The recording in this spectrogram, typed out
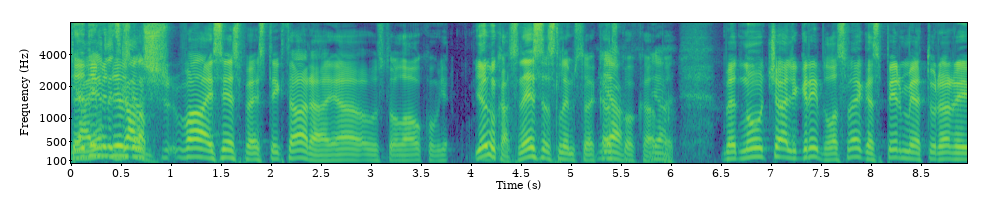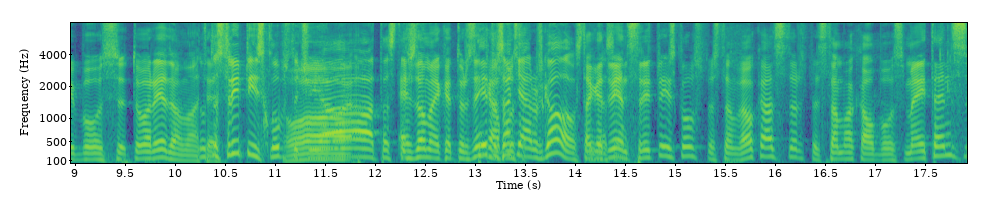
Tad viņam ir diezgan vājas iespējas tikt ārā jā, uz to laukumu. Ja, nu kāds nesaslims vai kas ko kā. Bet, bet nu, čaļi grib. Lasvegas pirmie tur arī būs. Tu vari iedomāties. Nu, tas striptīs klubs taču, O, jā, tas Es domāju, ka tur zina, tur saķēruši galvas Tagad viens striptīs klubs, pēc tam vēl kāds tur, pēc tam atkal būs meitenes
